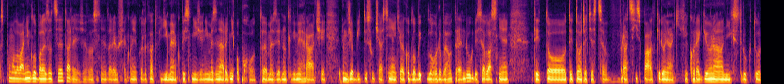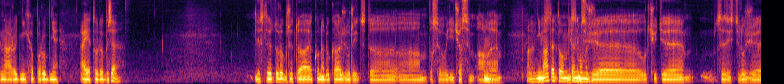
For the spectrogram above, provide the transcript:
zpomalování globalizace je tady, že vlastně tady už jako několik let vidíme jakoby snížený mezinárodní obchod mezi jednotlivými hráči. Nemůže být ty součástí nějakého jako dlouhodobého trendu, kdy se vlastně tyto, tyto řetězce vrací zpátky do nějakých jako regionálních struktur, národních a podobně. A je to dobře? Jestli je to dobře, to já jako nedokážu říct. To se uvidí časem, ale... Hmm. Ale vnímáte to myslím, ten moment? Si, že určitě se zjistilo, že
